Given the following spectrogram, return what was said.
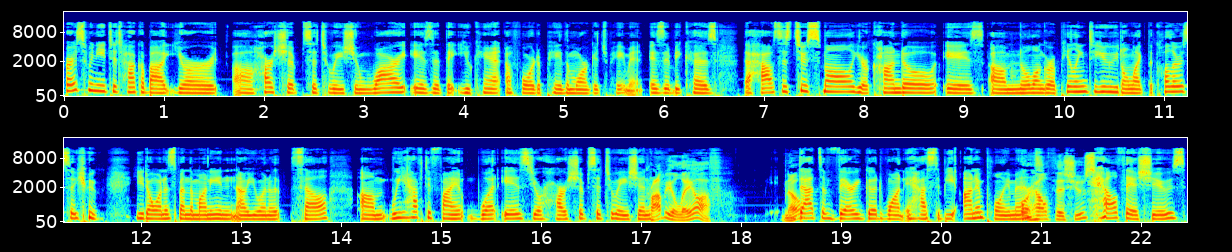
First, we need to talk about your uh, hardship situation. Why is it that you can't afford to pay the mortgage payment? Is it because the house is too small, your condo is um, no longer appealing to you, you don't like the colors, so you you don't want to spend the money, and now you want to sell? Um, we have to find what is your hardship situation. Probably a layoff. No, that's a very good one. It has to be unemployment or health issues, health issues,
